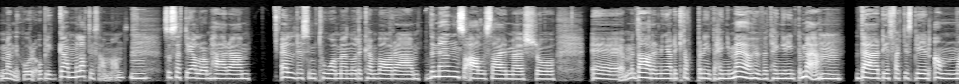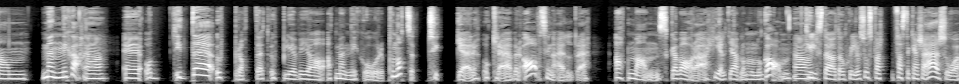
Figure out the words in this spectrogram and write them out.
människor, och blir gamla tillsammans, Mm. så sätter ju alla de här um, äldre symptomen och det kan vara demens och Alzheimers och eh, med darrningar där kroppen inte hänger med och huvudet hänger inte med. Mm. Där det faktiskt blir en annan människa. Ja. Eh, och i det uppbrottet upplever jag att människor på något sätt tycker och kräver av sina äldre att man ska vara helt jävla monogam Ja. tills döden skiljer oss åt, fast- det kanske är så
